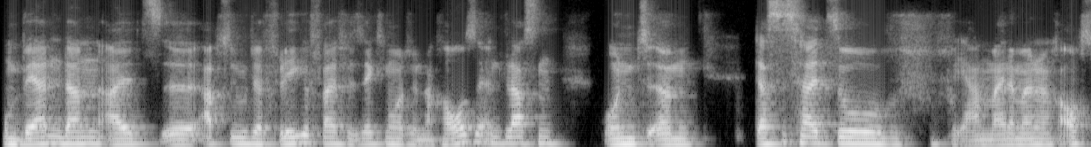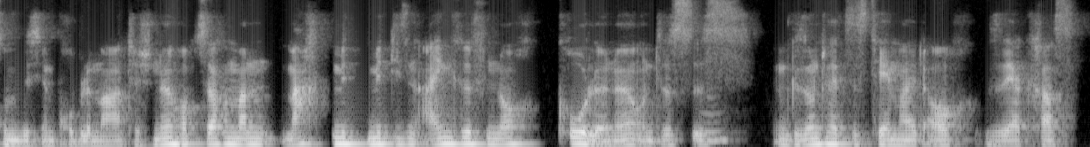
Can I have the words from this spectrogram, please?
und werden dann als äh, absoluter Pflegefall für sechs Monate nach Hause entlassen. Und ähm, das ist halt so, ja, meiner Meinung nach auch so ein bisschen problematisch. Ne? Hauptsache, man macht mit, mit diesen Eingriffen noch Kohle. Ne? Und das ist mhm. im Gesundheitssystem halt auch sehr krass.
